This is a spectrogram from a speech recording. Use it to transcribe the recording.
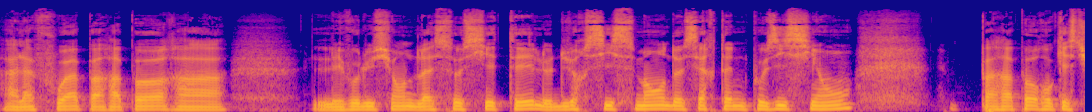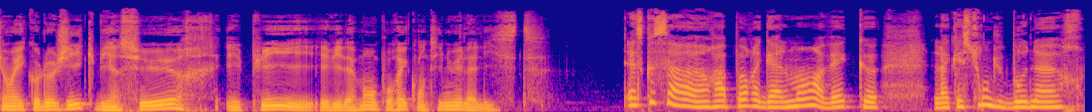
à la fois par rapport à l'évolution de la société, le durcissement de certaines positions, par rapport aux questions écologiques, bien sûr, et puis évidemment on pourrait continuer la liste. Est-ce que ça a un rapport également avec euh, la question du bonheur?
